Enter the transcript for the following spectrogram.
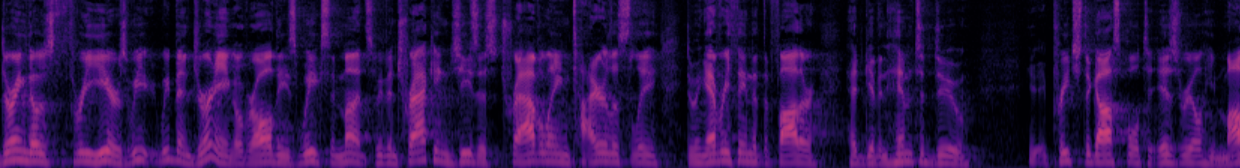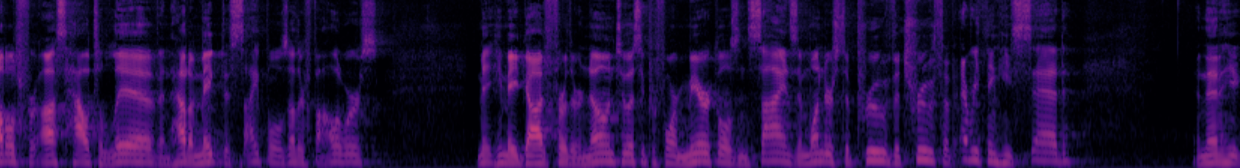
During those three years, we, we've been journeying over all these weeks and months. We've been tracking Jesus, traveling tirelessly, doing everything that the Father had given him to do. He preached the gospel to Israel. He modeled for us how to live and how to make disciples, other followers. He made God further known to us. He performed miracles and signs and wonders to prove the truth of everything he said. And then he,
